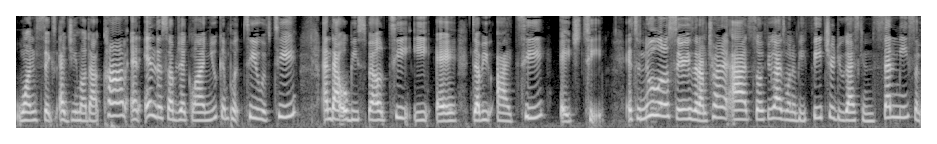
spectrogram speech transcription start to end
1 6 at gmail.com. And in the subject line, you can put Tea with T, and that will be spelled T E A W I T H T. It's a new little series that I'm trying to add. So if you guys want to be featured, you guys can send me some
